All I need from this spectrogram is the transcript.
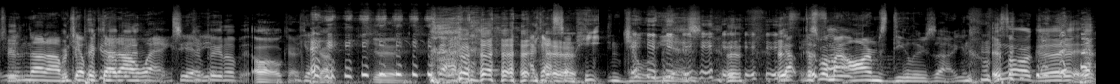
you- No, no, we you can't put that on in- wax. Yeah, what you yeah. picking up? Oh, okay. Yeah. Yeah. yeah. I got some heat in Joliet. Yeah, that's what my arms dealers are. You know. It's all good. It, it-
